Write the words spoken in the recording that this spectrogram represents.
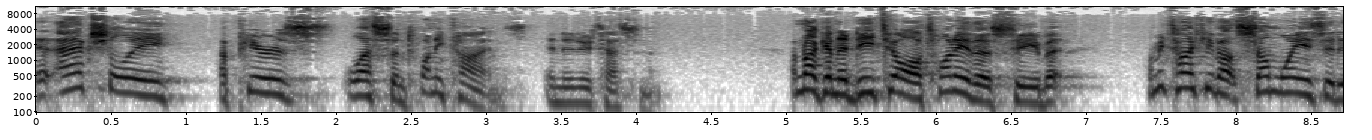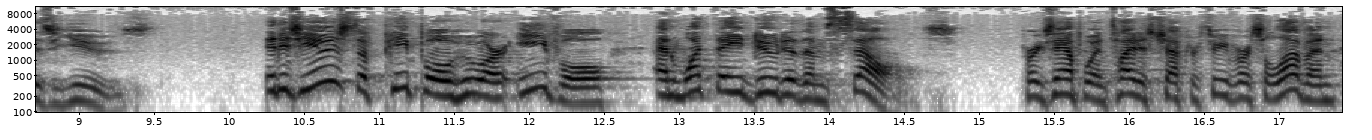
It actually appears less than 20 times in the New Testament. I'm not going to detail all 20 of those to you, but let me talk to you about some ways it is used. It is used of people who are evil and what they do to themselves. For example, in Titus chapter 3 verse 11,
